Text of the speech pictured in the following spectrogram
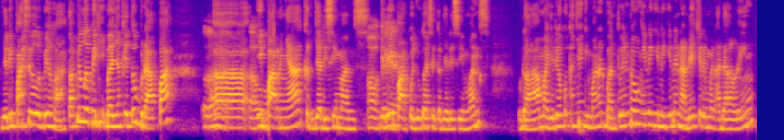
jadi pasti lebih lah tapi lebih banyak itu berapa nggak tahu. iparnya kerja di Siemens Oke. jadi iparku juga sih kerja di Siemens udah lama jadi aku tanya gimana bantuin dong ini gini gini nah dia kirimin ada link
